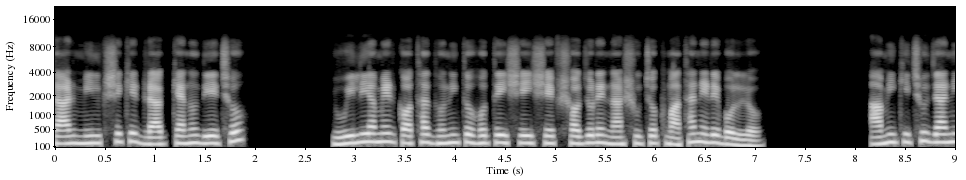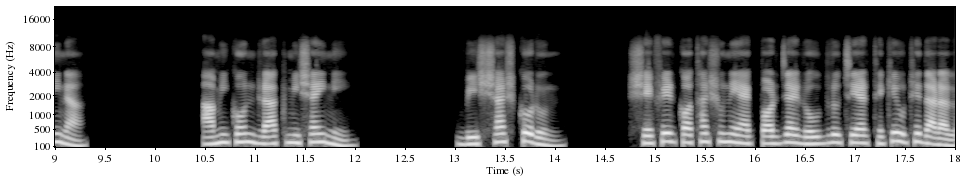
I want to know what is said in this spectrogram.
তার মিল্কশেকে ড্রাগ কেন দিয়েছ? উইলিয়ামের কথা ধ্বনিত হতেই সেই শেফ সজোরে না সূচক মাথা নেড়ে বলল আমি কিছু জানি না। আমি কোন ড্রাগ মিশাইনি। বিশ্বাস করুন, শেফের কথা শুনে এক পর্যায়ে রৌদ্র চেয়ার থেকে উঠে দাঁড়াল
